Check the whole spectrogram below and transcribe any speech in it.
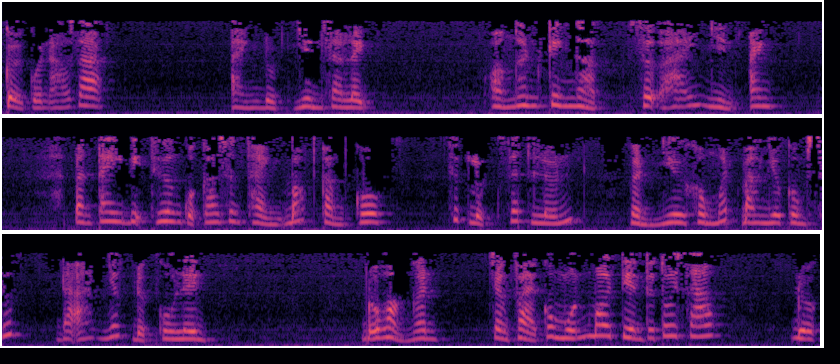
Cởi quần áo ra. Anh đột nhiên ra lệnh. Hoàng Ngân kinh ngạc, sợ hãi nhìn anh. Bàn tay bị thương của Cao Dương Thành bóp cầm cô, sức lực rất lớn, gần như không mất bao nhiêu công sức, đã nhấc được cô lên. Đỗ Hoàng Ngân, chẳng phải cô muốn moi tiền từ tôi sao? Được,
